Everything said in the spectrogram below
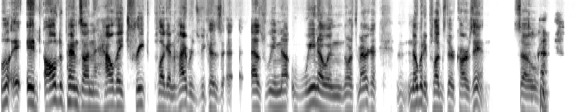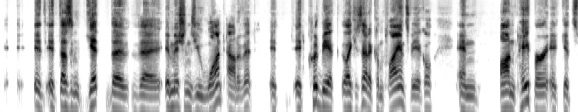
Well, it, it, all depends on how they treat plug-in hybrids because, uh, as we know, we know in North America, nobody plugs their cars in. So it, it doesn't get the the emissions you want out of it. It it could be a, like you said a compliance vehicle and on paper it gets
